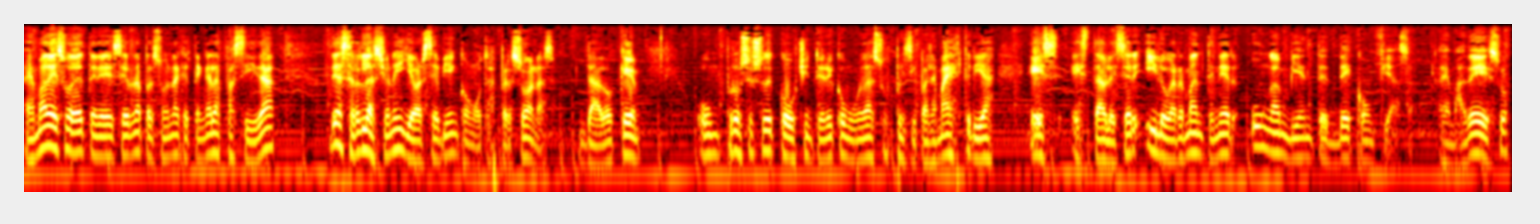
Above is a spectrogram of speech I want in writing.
Además de eso, debe tener, ser una persona que tenga la facilidad de hacer relaciones y llevarse bien con otras personas, dado que un proceso de coaching tiene como una de sus principales maestrías es establecer y lograr mantener un ambiente de confianza. Además de eso,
